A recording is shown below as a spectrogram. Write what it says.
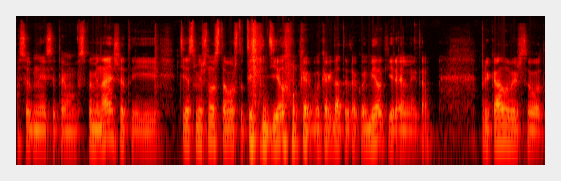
особенно если там вспоминаешь это, и тебе смешно с того, что ты делал, как бы, когда ты такой мелкий, реально, и там прикалываешься, вот.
